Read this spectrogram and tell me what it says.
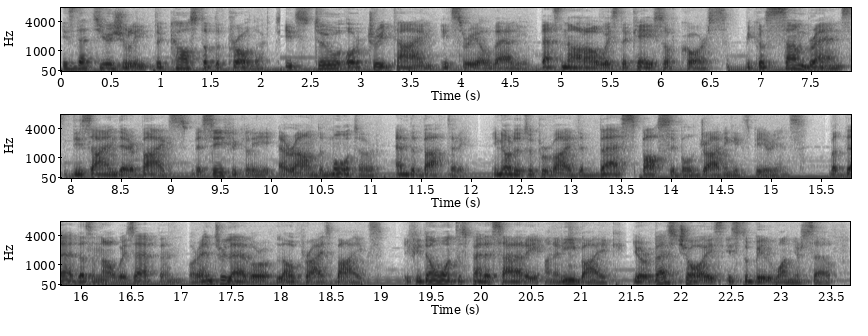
is that usually the cost of the product is two or three times its real value. That's not always the case of course, because some brands design their bikes specifically around the motor and the battery in order to provide the best possible driving experience. But that doesn't always happen for entry-level, low-price bikes. If you don't want to spend a salary on an e-bike, your best choice is to build one yourself.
